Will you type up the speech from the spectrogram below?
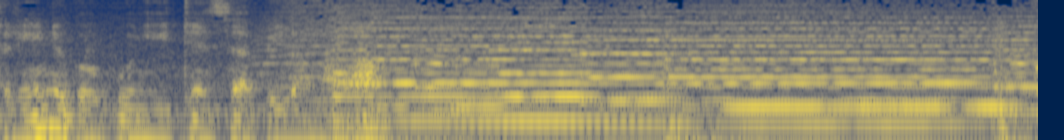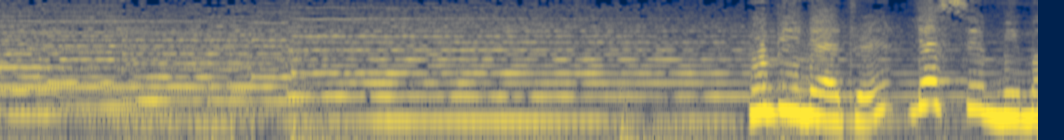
သတင်းတွေကိုကူညီတင်ဆက်ပေးသွားမှာပါ။ ဝန်ပြည်နယ်အတွင်းလက်စစ်မီမ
